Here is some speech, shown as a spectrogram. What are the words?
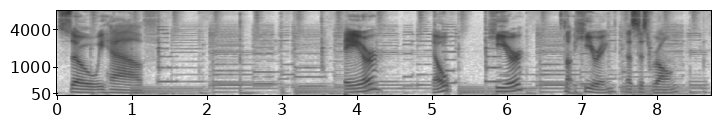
So we have... Bear? Nope. Hear? It's not hearing. That's just wrong.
